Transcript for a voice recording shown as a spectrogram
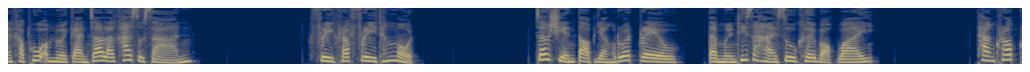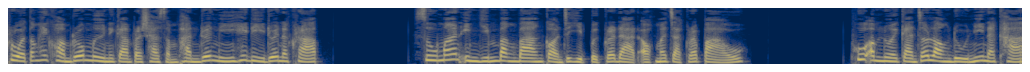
นะคะผู้อำนวยการเจ้าและข้าสุสาน ฟรีครับฟรีทั้งหมด เจ้าเฉียนตอบอย่างรวดเร็วแต่เหมือนที่สหายซูเคยบอกไว้ ทางครอบครัวต้องให้ความร่วมมือในการประชาสัมพันธ์เรื่องนี้ให้ดีด้วยนะครับ ซูมานอินยิ้มบางๆ ก่อนจะหยิบปึกกระดาษออกมาจากกระเป๋า ผู้อำนวยการเจ้าลองดูนี่นะคะ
